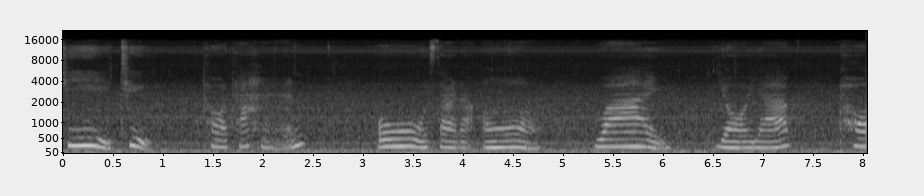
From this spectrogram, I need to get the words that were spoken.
T ถึทอทหาร O สระอ Y ยอยักษ์ทอ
